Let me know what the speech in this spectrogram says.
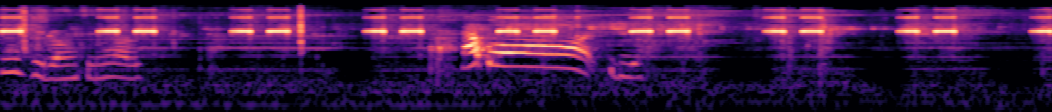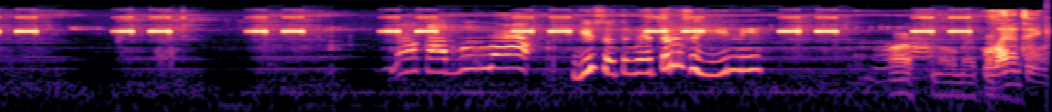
uh, hilang sinyal kabur Itu dia kabur mak dia satu meter segini Pas 0 meter. Landing.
